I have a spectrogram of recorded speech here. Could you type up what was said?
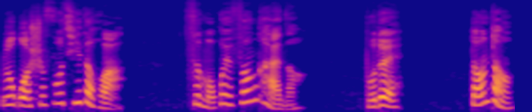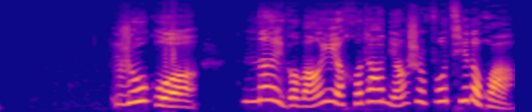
如果是夫妻的话，怎么会分开呢？不对，等等，如果那个王爷和他娘是夫妻的话，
